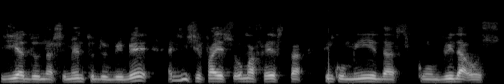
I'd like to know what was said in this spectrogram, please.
dia do nascimento do bebê, a gente faz uma festa, tem comidas, convida os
